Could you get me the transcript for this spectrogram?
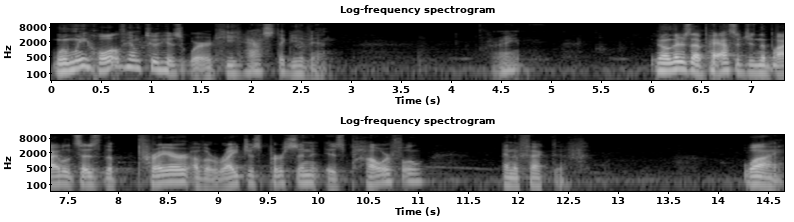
When we hold him to his word, he has to give in. Right? You know, there's that passage in the Bible that says the prayer of a righteous person is powerful and effective. Why?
